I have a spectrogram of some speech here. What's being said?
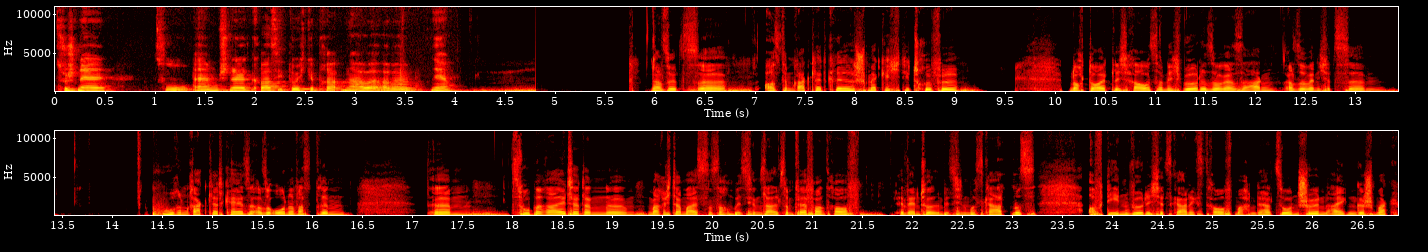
zu schnell, zu ähm, schnell quasi durchgebraten habe, aber ja. Also jetzt äh, aus dem Raclette-Grill schmecke ich die Trüffel noch deutlich raus und ich würde sogar sagen, also wenn ich jetzt ähm, puren Raclette-Käse, also ohne was drin, ähm, zubereite, dann äh, mache ich da meistens noch ein bisschen Salz und Pfeffer drauf, eventuell ein bisschen Muskatnuss. Auf den würde ich jetzt gar nichts drauf machen. Der hat so einen schönen Eigengeschmack.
